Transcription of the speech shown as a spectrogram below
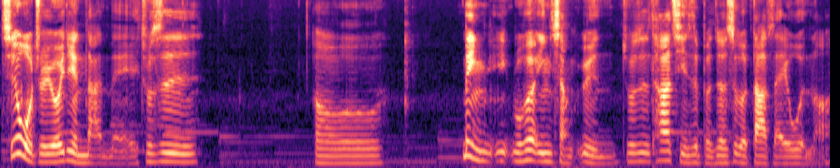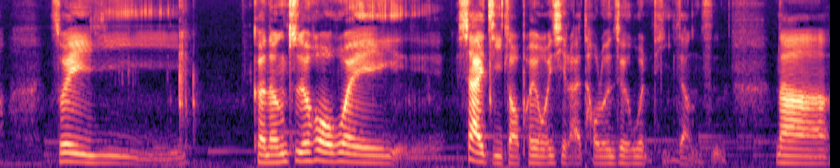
其实我觉得有一点难呢、就是呃。命如何影响运？就是它其实本身是个大哉问啦，所以可能之后会下一集找朋友一起来讨论这个问题，这样子。那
